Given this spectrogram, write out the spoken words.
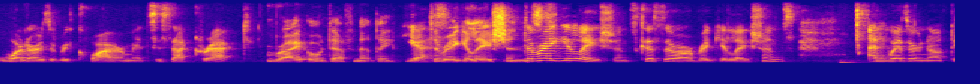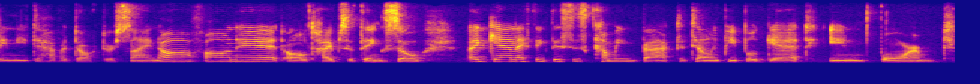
what are the requirements. Is that correct? Right. Oh, definitely. Yes. The regulations. The regulations, because there are regulations, and whether or not they need to have a doctor sign off on it, all types of things. So, again, I think this is coming back to telling people get informed.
